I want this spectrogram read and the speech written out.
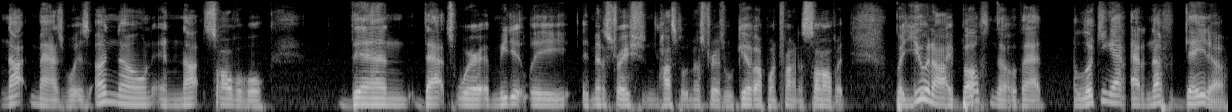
not manageable, is unknown and not solvable, then that's where immediately administration, hospital administrators will give up on trying to solve it. But you and I both know that looking at, at enough data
